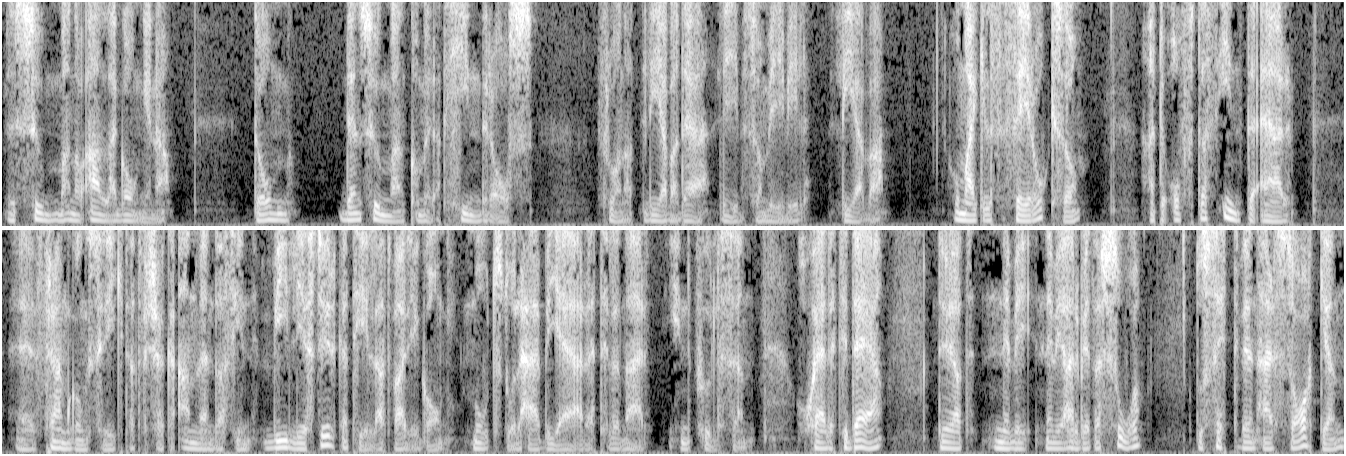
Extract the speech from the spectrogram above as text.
men summan av alla gångerna, de, den summan kommer att hindra oss från att leva det liv som vi vill leva. Och Michaels säger också att det oftast inte är eh, framgångsrikt att försöka använda sin viljestyrka till att varje gång motstå det här begäret eller den här impulsen. Och skälet till det, det är att när vi, när vi arbetar så, då sätter vi den här saken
